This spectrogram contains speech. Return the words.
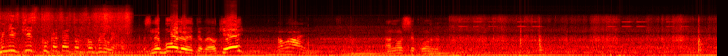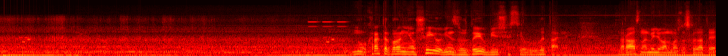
Мені в кістку катетер забили. Знеболюю тебе, окей? Давай. А ну секунду. Ну, характер поранення в шию він завжди в більшості летальний. Раз на мільйон, можна сказати,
